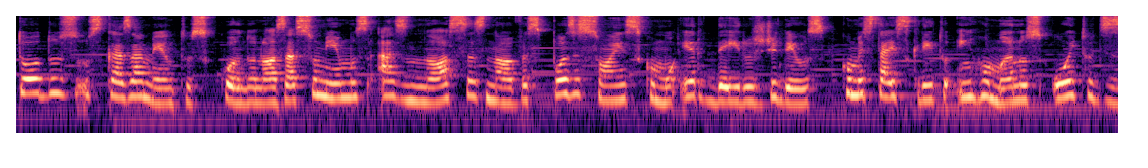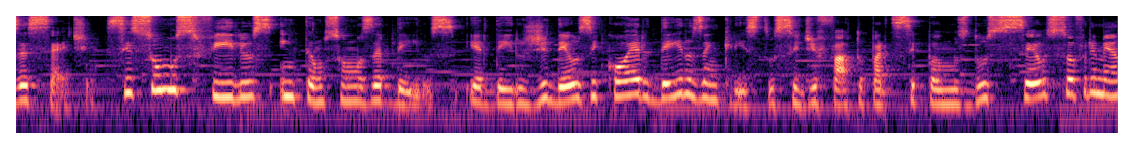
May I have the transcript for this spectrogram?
todos os casamentos quando nós assumimos as nossas novas posições como herdeiros de Deus, como está escrito em Romanos 8,17. Se somos filhos, então somos herdeiros, herdeiros de Deus e co-herdeiros em Cristo, se de fato participamos dos seus sofrimentos,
